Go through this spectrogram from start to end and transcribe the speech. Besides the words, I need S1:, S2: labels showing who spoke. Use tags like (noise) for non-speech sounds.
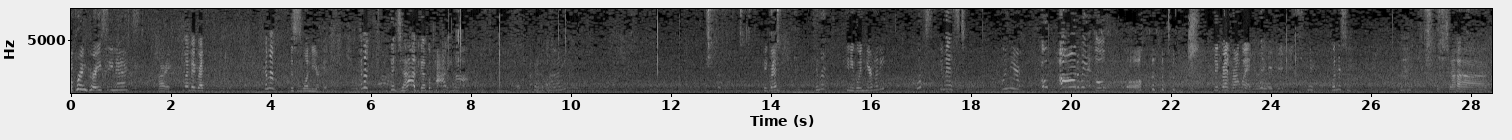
S1: I'll bring Gracie next.
S2: All right. Come on, Big Red. Come on. This is one you're getting. Come on. Good job. You gotta go potty, huh? Okay. Big Red, come on. Can you go in here, honey? Whoops, you missed. Go in there. Oh, oh, the way. Oh, oh. (laughs) Big Red, wrong way. (laughs) Here, go this way. Good job.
